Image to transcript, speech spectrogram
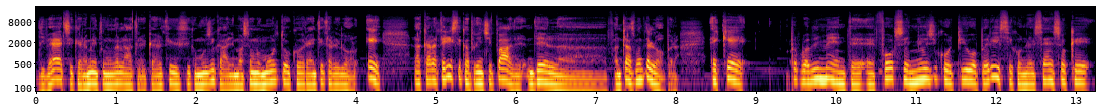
diverse, chiaramente uno dall'altro, le caratteristiche musicali, ma sono molto coerenti tra di loro. E la caratteristica principale del Fantasma dell'Opera è che probabilmente è forse il musical più operistico, nel senso che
